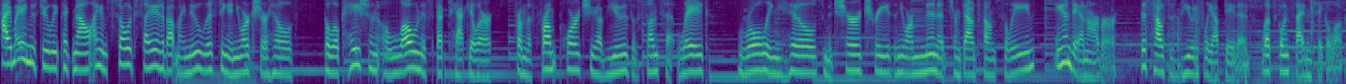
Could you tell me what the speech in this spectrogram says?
Hi, my name is Julie Picknell. I am so excited about my new listing in Yorkshire Hills. The location alone is spectacular. From the front porch, you have views of Sunset Lake, rolling hills, mature trees, and you are minutes from downtown Saline and Ann Arbor. This house is beautifully updated. Let's go inside and take a look.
